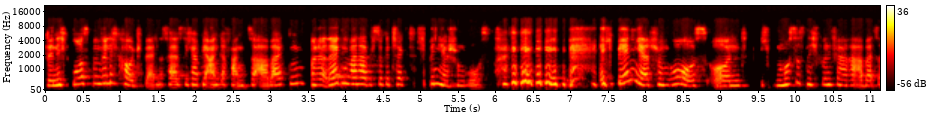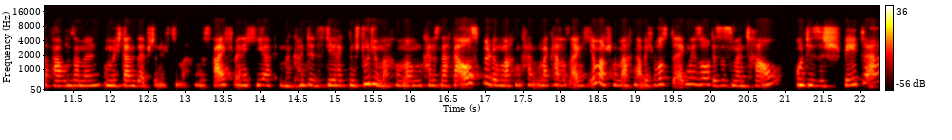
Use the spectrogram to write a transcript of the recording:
wenn ich groß bin, will ich Coach werden. Das heißt, ich habe hier angefangen zu arbeiten und dann irgendwann habe ich so gecheckt, ich bin ja schon groß. ich bin ja schon groß und ich muss es nicht fünf Jahre Arbeitserfahrung sammeln, um mich dann selbstständig zu machen. Das reicht, wenn ich hier, man könnte das direkt im Studio machen, man kann es nach der Ausbildung machen, kann, man kann es eigentlich immer schon machen, aber ich wusste irgendwie so, das ist mein Traum und dieses später,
